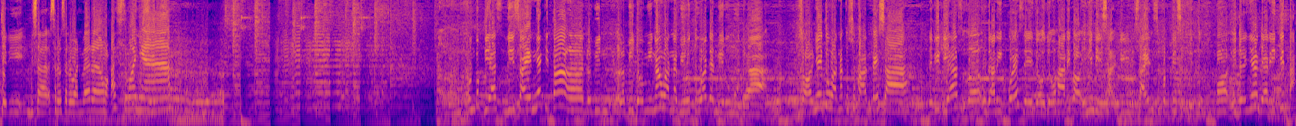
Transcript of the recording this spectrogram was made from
jadi bisa seru-seruan bareng. Makasih semuanya. Untuk desainnya kita eh, lebih lebih dominan warna biru tua dan biru muda. Soalnya itu warna kesukaan Tessa. Jadi dia eh, udah request dari jauh-jauh hari kalau ingin disa- didesain seperti segitu. Oh, idenya dari kita.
